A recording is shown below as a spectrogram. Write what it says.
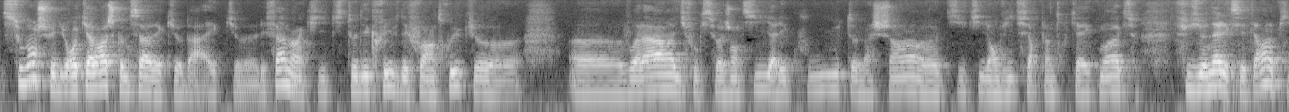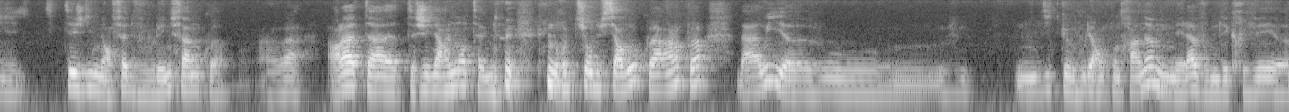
Souvent, je fais du recadrage comme ça avec, euh, bah, avec euh, les femmes hein, qui, te décrivent des fois un truc, euh, voilà, il faut qu'il soit gentil, à l'écoute, machin, qu'il ait envie de faire plein de trucs avec moi, fusionnel, etc. Et puis, je dis, mais en fait, vous voulez une femme, quoi. voilà. Alors là, t'as, as, généralement, tu as une, une, rupture du cerveau, quoi, hein, quoi. Bah oui, vous, vous me dites que vous voulez rencontrer un homme, mais là, vous me décrivez, euh,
